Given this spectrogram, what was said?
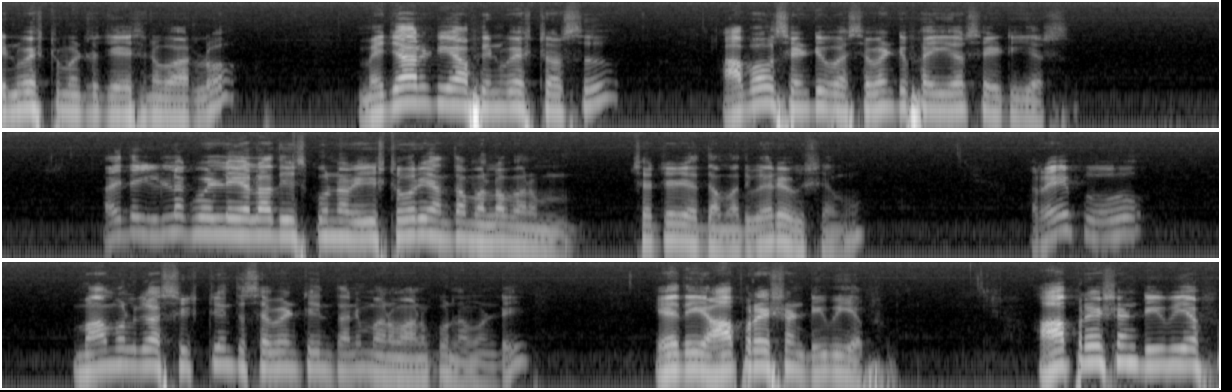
ఇన్వెస్ట్మెంట్లు చేసిన వారిలో majority of investors above seventy seventy five years eighty years. అయితే ఇళ్ళకు వెళ్ళి ఎలా తీసుకున్నారు? ఈ స్టోరీ అంతా మళ్ళీ మనం చర్చ చేద్దాం. అది వేరే విషయము. రేపు మామూలుగా సిక్స్టీన్త్ సెవెంటీన్త్ అని మనం అనుకున్నామండి. ఏది? ఆపరేషన్ డివిఎఫ్. ఆపరేషన్ డివిఎఫ్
